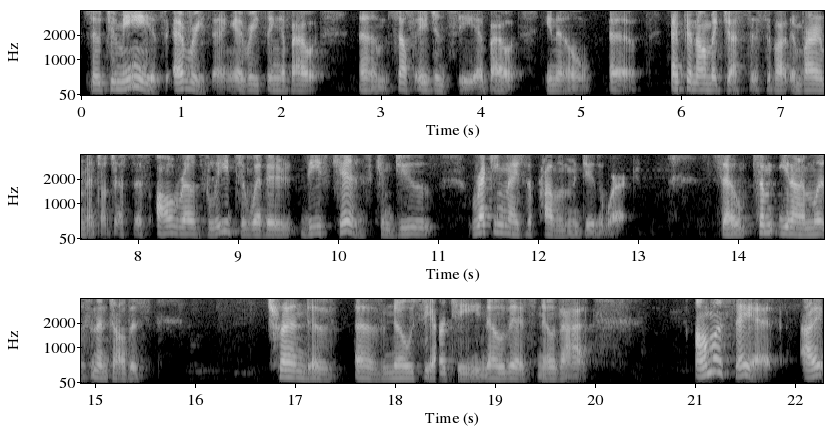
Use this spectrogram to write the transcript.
So to me it's everything everything about um, self-agency about you know uh, economic justice about environmental justice. All roads lead to whether these kids can do recognize the problem and do the work. So some you know i'm listening to all this trend of of no crt no this no that i'm gonna say it i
